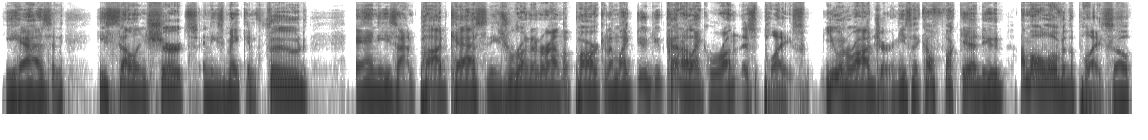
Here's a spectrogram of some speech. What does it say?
he has, and he's selling shirts, and he's making food, and he's on podcasts, and he's running around the park. And I'm like, dude, you kind of like run this place, you and Roger. And he's like, oh fuck yeah, dude, I'm all over the place. So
